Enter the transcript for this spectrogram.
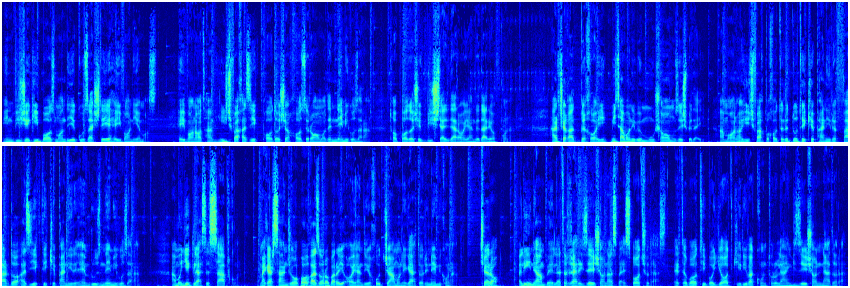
این ویژگی بازمانده گذشته حیوانی ماست. حیوانات هم هیچ وقت از یک پاداش حاضر آماده نمیگذرند تا پاداش بیشتری در آینده دریافت کنند. هر چقدر بخواهی می توانی به موشا آموزش بدهی. اما آنها هیچ وقت به خاطر دو تکه پنیر فردا از یک تکه پنیر امروز نمیگذرند. اما یک لحظه صبر کن. مگر سنجاب ها غذا را برای آینده خود جمع و نگهداری نمی کنند چرا؟ ولی این هم به علت غریزهشان است و اثبات شده است. ارتباطی با یادگیری و کنترل انگیزهشان ندارد.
